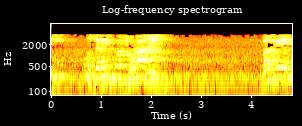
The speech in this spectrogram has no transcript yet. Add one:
دی اس دلیل کو چھوڑا نہیں۔ بلکہ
